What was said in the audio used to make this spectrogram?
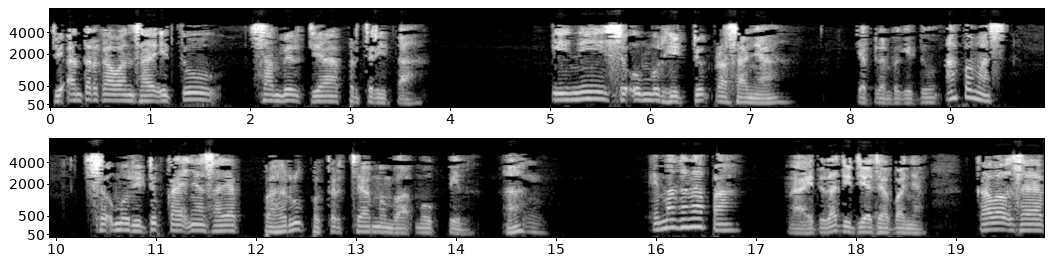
di antar kawan saya itu sambil dia bercerita. Ini seumur hidup rasanya. Dia bilang begitu. Apa mas? Seumur hidup kayaknya saya baru bekerja membawa mobil. Hah? Hmm. Emang kenapa? Nah itu tadi dia jawabannya. Kalau saya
